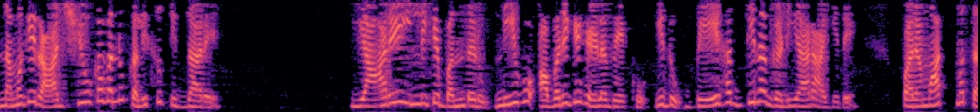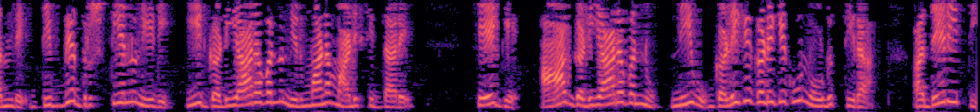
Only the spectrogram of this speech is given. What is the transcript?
ನಮಗೆ ರಾಜಯೋಗವನ್ನು ಕಲಿಸುತ್ತಿದ್ದಾರೆ. ಯಾರೇ ಇಲ್ಲಿಗೆ ಬಂದರೂ ನೀವು ಅವರಿಗೆ ಹೇಳಬೇಕು, ಇದು ಬೇಹದ್ದಿನ ಗಡಿಯಾರ ಆಗಿದೆ ಪರಮಾತ್ಮ ತಂದೆ ದಿವ್ಯ ದೃಷ್ಟಿಯನ್ನು ನೀಡಿ ಈ ಗಡಿಯಾರವನ್ನು ನಿರ್ಮಾಣ ಮಾಡಿಸಿದ್ದಾರೆ. ಹೇಗೆ? ಆ ಗಡಿಯಾರವನ್ನು ನೀವು ಗಳಿಗೆ ಗಳಿಗೆಗೂ ನೋಡುತ್ತೀರಾ? ಅದೇ ರೀತಿ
